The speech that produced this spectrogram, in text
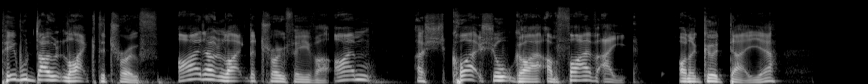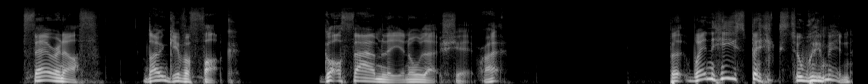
People don't like the truth. I don't like the truth either. I'm a sh- quite short guy. I'm five eight on a good day. Yeah, fair enough. I don't give a fuck. Got a family and all that shit, right? But when he speaks to women,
